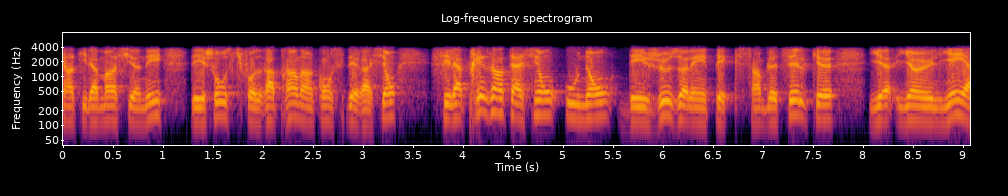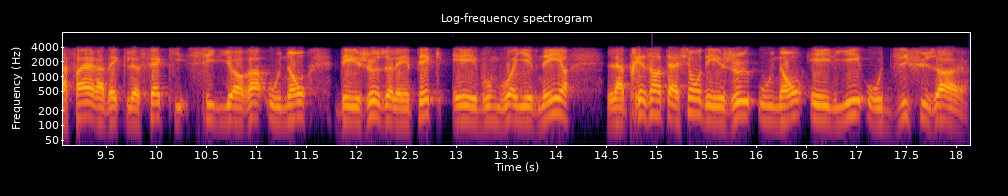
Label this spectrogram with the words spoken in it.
quand il a mentionné des choses qu'il faudra prendre en considération c'est la présentation ou non des Jeux olympiques. Semble-t-il qu'il y, y, a un lien à faire avec le fait s'il y aura ou non des Jeux olympiques, et vous me voyez venir, la présentation des jeux ou non est liée au diffuseur.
